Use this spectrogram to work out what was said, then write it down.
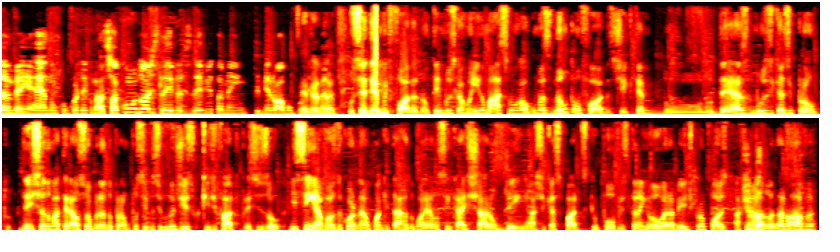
Também, é, não concordei com nada. Só com o do Audioslave. Audioslave também, primeiro álbum, É verdade. O CD é muito foda, não tem música ruim, no máximo algumas não tão fodas. Tinha que ter no no 10 músicas e pronto, deixando o material sobrando para um possível segundo disco que de fato precisou. E sim, a voz do Cornel com a guitarra do Morello se encaixaram bem. Acho que as partes que o povo estranhou era meio de propósito. Afinal, Chupa a banda nova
